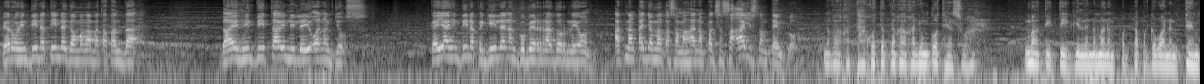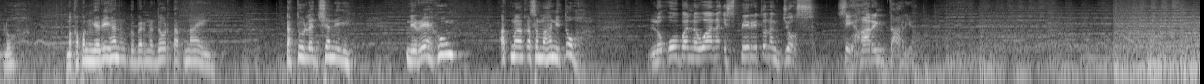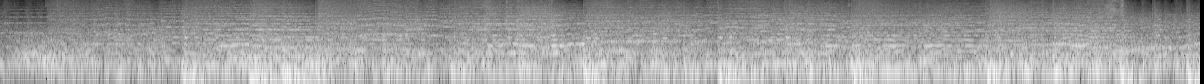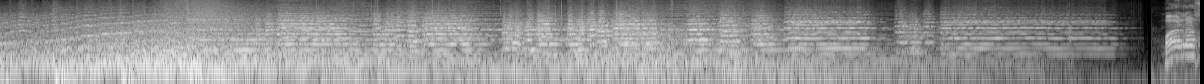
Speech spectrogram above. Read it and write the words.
Pero hindi natinag ang mga matatanda. Dahil hindi tayo nilayuan ng Diyos. Kaya hindi napigilan ang gobernador na yon at ng kanyang mga kasamahan ang pagsasaayos ng templo. Nakakatakot at nakakalungkot, Heswa. Matitigil na naman ang pagpapagawa ng templo. Makapangyarihan ng gobernador Tatnay. Katulad siya ni, ni Rehum at mga kasamahan nito. Lukuban nawa ng Espiritu ng Diyos si Haring Dario.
